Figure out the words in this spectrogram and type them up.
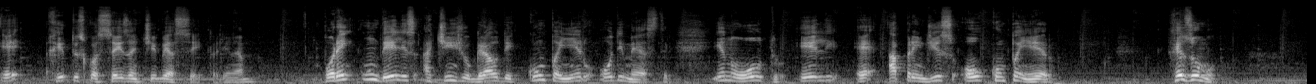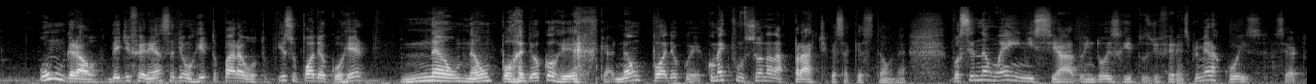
e rito escocês antigo e aceito ali, né? Porém, um deles atinge o grau de companheiro ou de mestre, e no outro ele é aprendiz ou companheiro. Resumo: um grau de diferença de um rito para outro. Isso pode ocorrer? Não, não pode ocorrer, cara. Não pode ocorrer. Como é que funciona na prática essa questão, né? Você não é iniciado em dois ritos diferentes. Primeira coisa, certo?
